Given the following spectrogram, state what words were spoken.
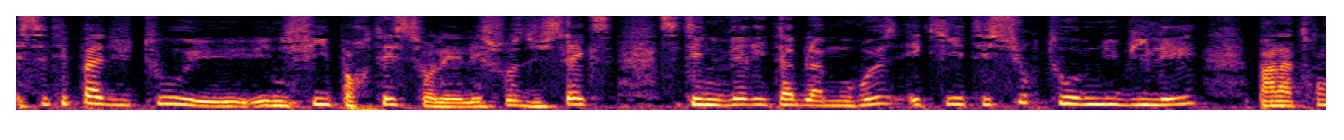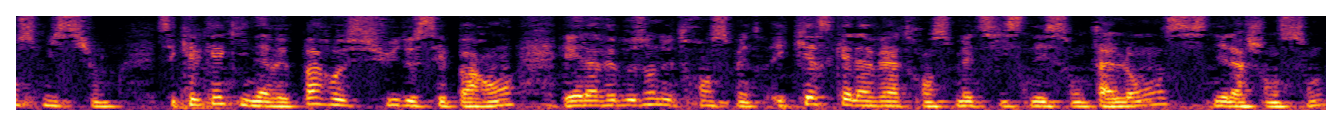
C'était pas du tout une fille portée sur les, les choses du sexe. C'était une véritable amoureuse et qui était surtout omnubilée par la transmission. C'est quelqu'un qui n'avait pas reçu de ses parents et elle avait besoin de transmettre. Et qu'est-ce qu'elle avait à transmettre si ce n'est son talent, si ce n'est la chanson?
